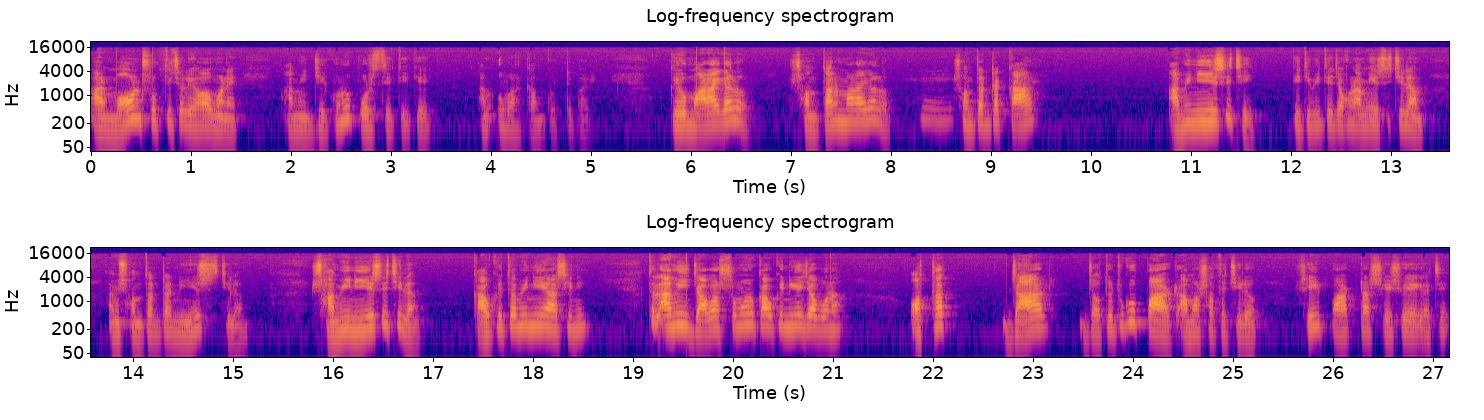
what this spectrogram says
আর মন শক্তিশালী হওয়া মানে আমি যে কোনো পরিস্থিতিকে আমি ওভারকাম করতে পারি। কেউ মারা গেল সন্তান মারা গেল। সন্তানটা কার? আমি নিয়ে এসেছি। পৃথিবীতে যখন আমি এসেছিলাম আমি সন্তানটা নিয়ে এসেছিলাম। স্বামী নিয়ে এসেছিলাম। কাউকে তো আমি নিয়ে আসিনি। তাহলে আমি যাওয়ার সময়ও কাউকে নিয়ে যাব না। অর্থাৎ যার যতটুকু পার্ট আমার সাথে ছিল সেই পার্টটা শেষ হয়ে গেছে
